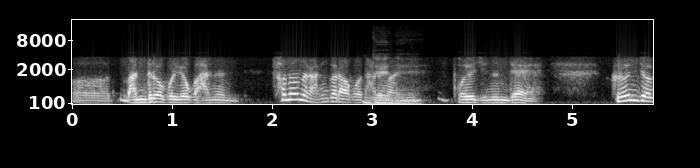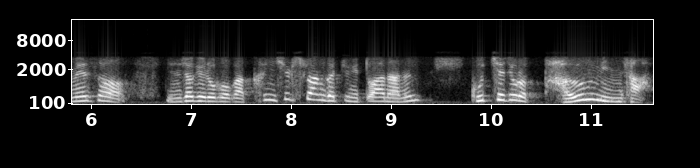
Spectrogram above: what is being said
어 만들어 보려고 하는 선언을 한 거라고 다름 보여지는데 그런 점에서 윤석열 후보가 큰 실수한 것 중에 또 하나는 구체적으로 다음 인사,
